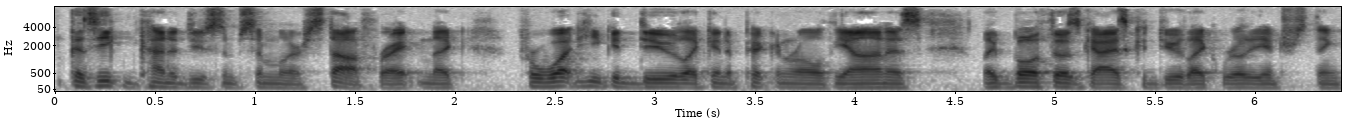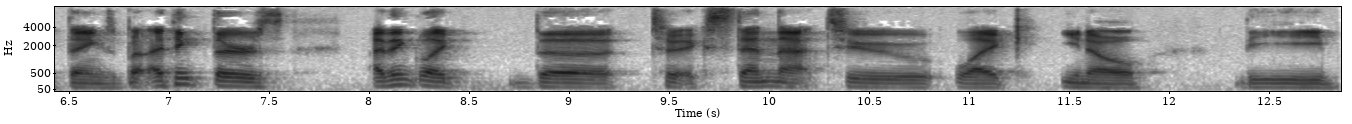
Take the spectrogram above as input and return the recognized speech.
because he can kind of do some similar stuff, right? And like for what he could do, like in a pick and roll with Giannis, like both those guys could do like really interesting things. But I think there's, I think like the to extend that to like you know the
